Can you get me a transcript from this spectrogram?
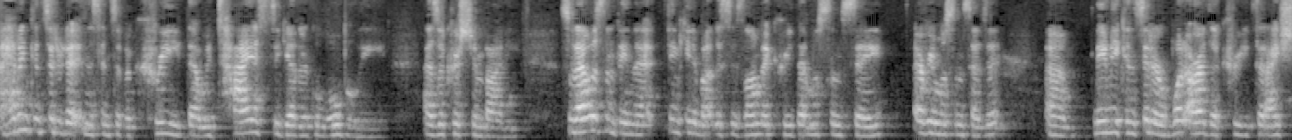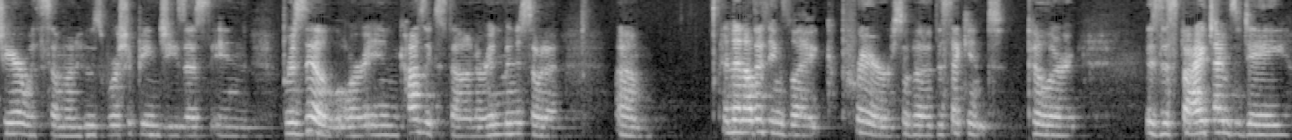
I hadn't considered it in the sense of a creed that would tie us together globally as a Christian body. So that was something that thinking about this Islamic creed that Muslims say, every Muslim says it, um, made me consider what are the creeds that I share with someone who's worshiping Jesus in Brazil or in Kazakhstan or in Minnesota. Um, and then other things like prayer. So the, the second pillar is this five times a day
